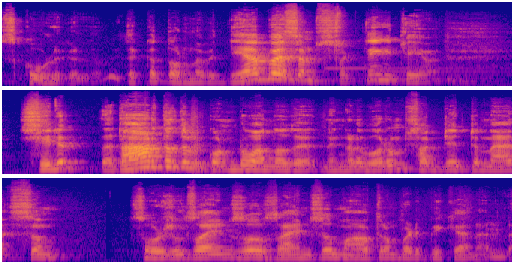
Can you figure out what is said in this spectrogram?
സ്കൂളുകളിൽ ഇതൊക്കെ തുറന്ന് വിദ്യാഭ്യാസം സ്ട്രക്ചറിങ് ചെയ്യാൻ ശരി യഥാർത്ഥത്തിൽ കൊണ്ടുവന്നത് നിങ്ങൾ വെറും സബ്ജക്റ്റ് മാത്സും സോഷ്യൽ സയൻസോ സയൻസോ മാത്രം പഠിപ്പിക്കാനല്ല.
